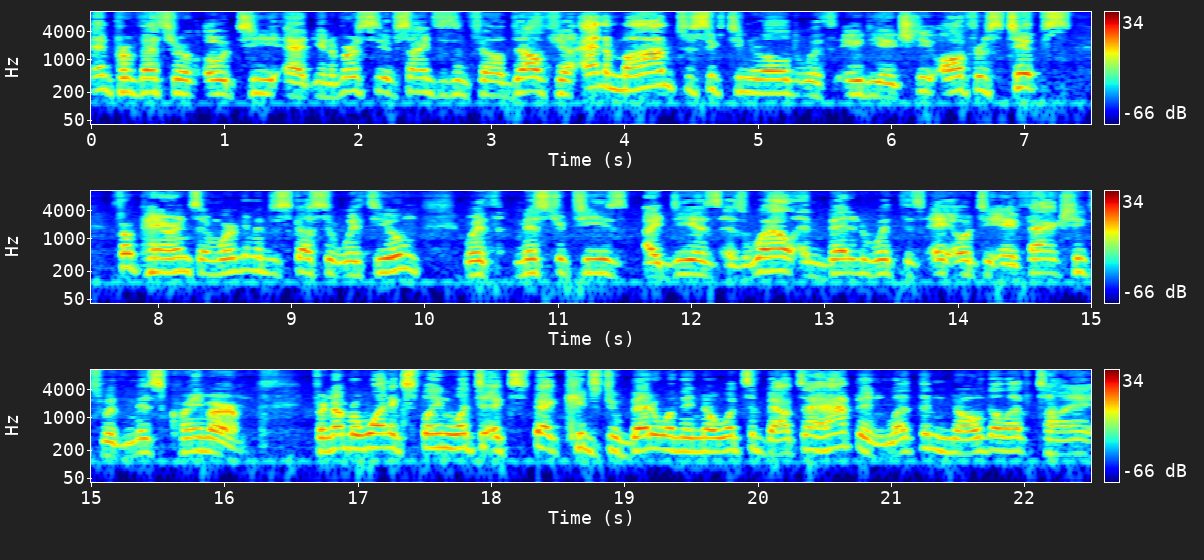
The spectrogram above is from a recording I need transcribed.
and professor of OT at University of Sciences in Philadelphia, and a mom to 16 year old with ADHD, offers tips for parents, and we're going to discuss it with you with Mr. T's ideas as well, embedded with this AOTA fact sheets with Miss Kramer. For number one, explain what to expect. Kids do better when they know what's about to happen. Let them know they'll have time.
